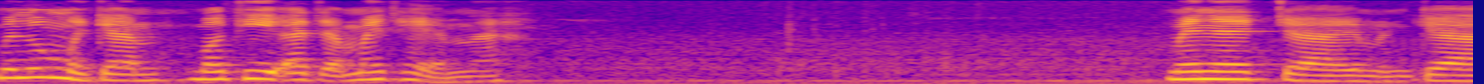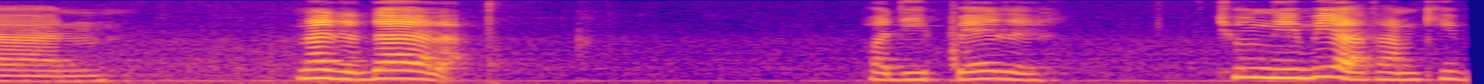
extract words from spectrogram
ไม่รู้เหมือนกันบางทีอาจจะไม่แถมนะ ไม่แน่ใจเหมือนกัน น่าจะได้ละ พอดีเป๊ะเลย ช่วงนี้ไม่อยากทำคลิป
